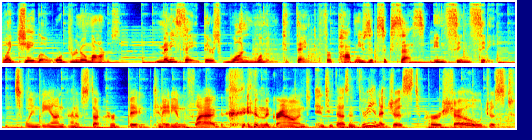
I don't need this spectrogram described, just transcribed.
like J-Lo or Bruno Mars. Many say there's one woman to thank for pop music's success in Sin City. Celine Dion kind of stuck her big Canadian flag in the ground in 2003, and it just, her show just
